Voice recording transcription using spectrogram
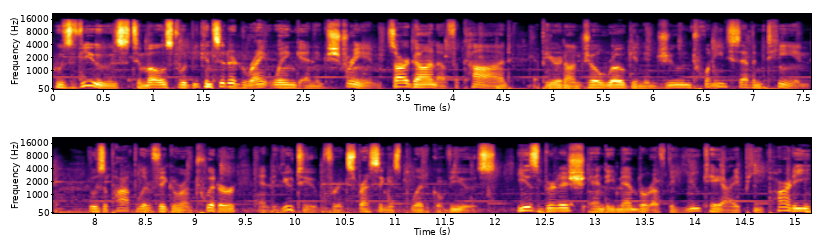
whose views, to most, would be considered right wing and extreme. Sargon of Akkad appeared on Joe Rogan in June 2017. He was a popular figure on Twitter and YouTube for expressing his political views. He is British and a member of the UKIP party,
